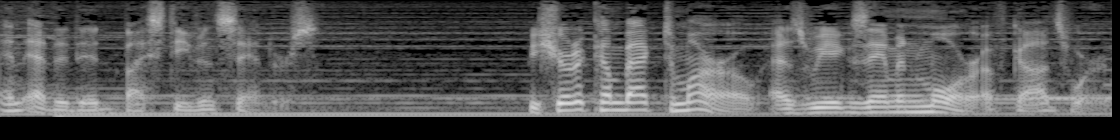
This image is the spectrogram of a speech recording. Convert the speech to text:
and edited by Stephen Sanders. Be sure to come back tomorrow as we examine more of God's Word.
